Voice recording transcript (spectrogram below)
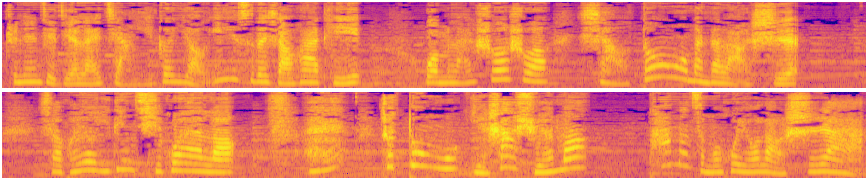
春天姐姐来讲一个有意思的小话题。我们来说说小动物们的老师。小朋友一定奇怪了，哎，这动物也上学吗？它们怎么会有老师啊？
